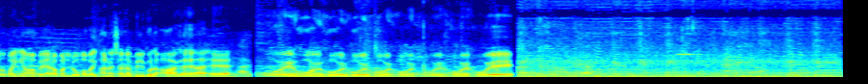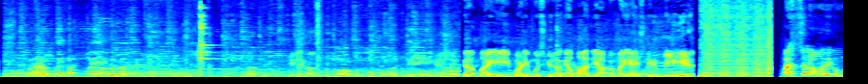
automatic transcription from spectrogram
और भाई यहाँ पे यार अपन लोगों का भाई खाना शाना बिल्कुल आ गया है। ओए होए होए होए होए होए होए होए होए। भाई, बड़ी मुश्किलों के बाद यहाँ पे भाई आइसक्रीम मिली है। अस्सलाम वालेकुम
